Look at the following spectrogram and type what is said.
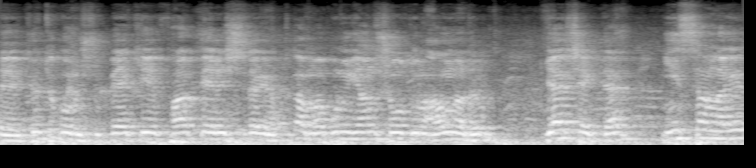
e, kötü konuştuk, belki farklı eleştiriler yaptık ama bunun yanlış olduğunu anladım. Gerçekten insanları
